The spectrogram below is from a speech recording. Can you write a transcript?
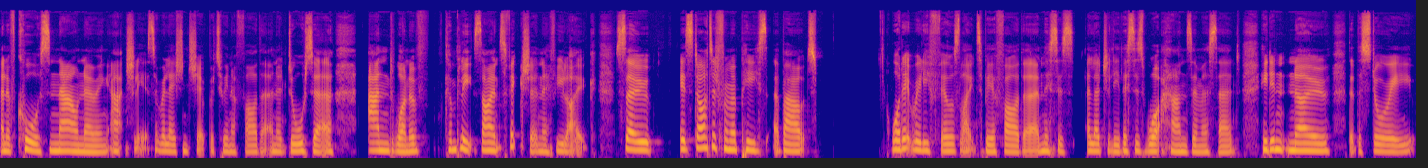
And of course, now knowing actually it's a relationship between a father and a daughter and one of complete science fiction, if you like. So it started from a piece about what it really feels like to be a father. And this is allegedly, this is what Hans Zimmer said. He didn't know that the story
